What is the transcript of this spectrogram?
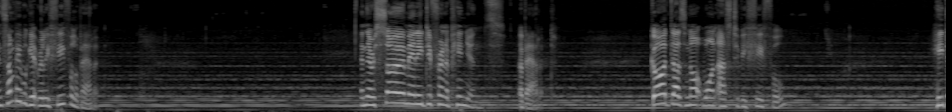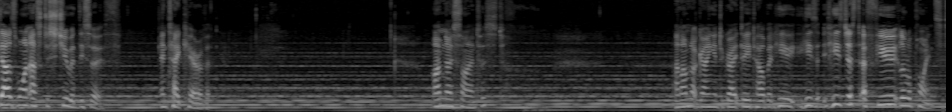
And some people get really fearful about it. And there are so many different opinions about it. God does not want us to be fearful. He does want us to steward this earth and take care of it. I'm no scientist, and I'm not going into great detail, but here, here's, here's just a few little points.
